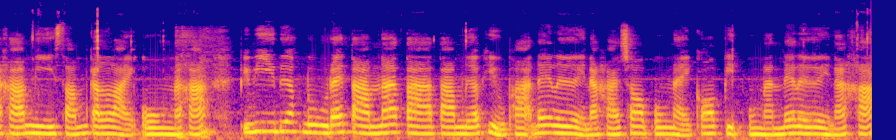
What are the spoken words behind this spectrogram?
นะคะ มีซ้ำกันหลายองค์นะคะ พี่ๆเลือกดูได้ตามหน้าตาตามเนื้อผิวพระได้เลยนะคะ ชอบองค์ไหนก็ปิดองค์นั้นได้เลยนะคะ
